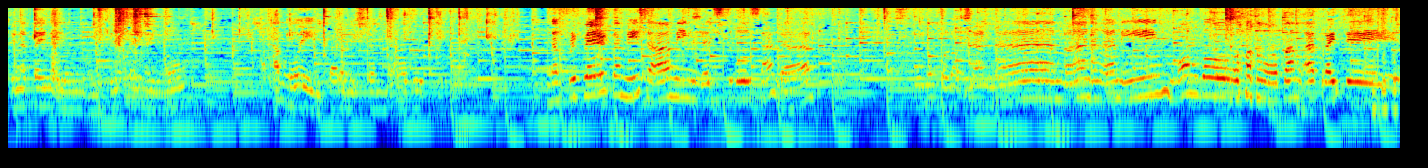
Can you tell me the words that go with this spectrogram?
Pinatay na yung, ano, pinatay na yung apoy para hindi siya ma-overcook. Nag-prepare kami sa aming vegetable salad. Kumukulo na naman ang aming monggo pang arthritis.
